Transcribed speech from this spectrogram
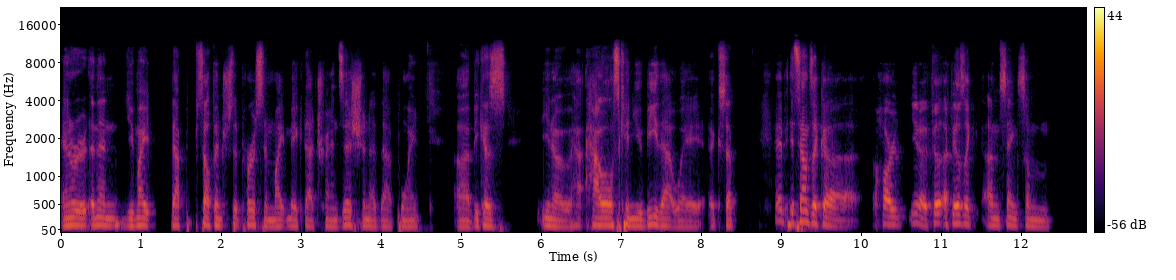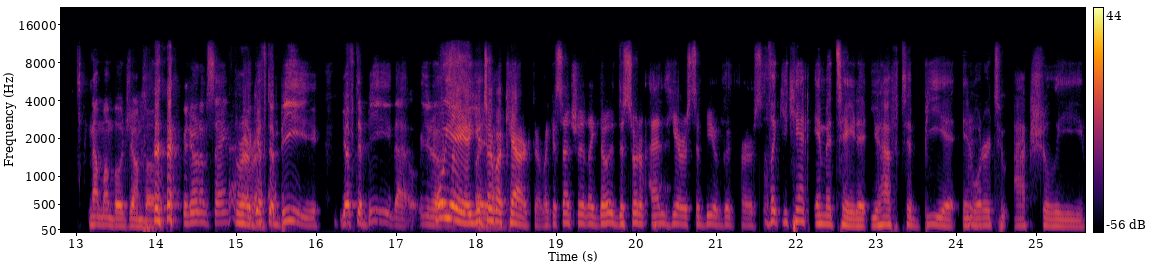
And or and then you might that self-interested person might make that transition at that point uh, because you know h- how else can you be that way except it, it sounds like a hard you know it, feel, it feels like i'm saying some not mumbo jumbo but you know what i'm saying right, like right. you have to be you have to be that you know oh yeah yeah you talk about character like essentially like the, the sort of end here is to be a good person like you can't imitate it you have to be it in mm. order to actually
